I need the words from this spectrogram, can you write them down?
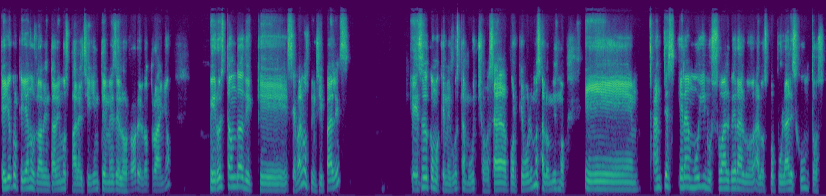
que yo creo que ya nos lo aventaremos para el siguiente mes del horror, el otro año, pero esta onda de que se van los principales eso como que me gusta mucho, o sea, porque volvemos a lo mismo. Eh, antes era muy inusual ver a, los populares juntos,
